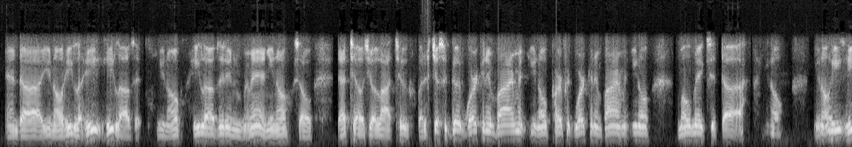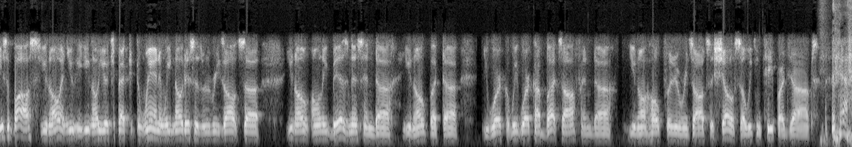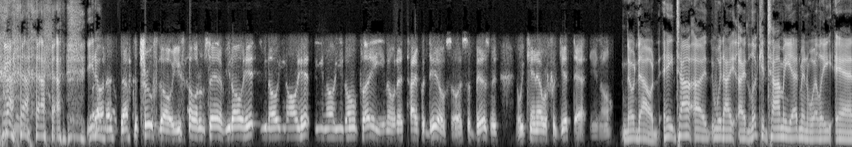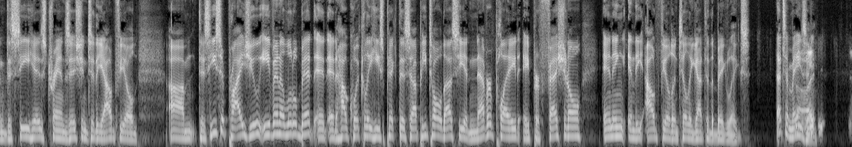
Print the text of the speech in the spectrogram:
and uh, you know, he he he loves it. You know, he loves it, and man, you know, so that tells you a lot too. But it's just a good working environment, you know, perfect working environment. You know, Mo makes it, uh, you know, you know he's he's a boss, you know, and you you know you expect it to win, and we know this is the results, uh, you know, only business, and uh, you know, but uh, you work we work our butts off, and uh, you know, hopefully the results will show so we can keep our jobs. you know, that's, that's, the truth, though. You know what I'm saying? If you don't hit, you know, you don't hit, you know, you don't play, you know, that type of deal. So it's a business, and we can't ever forget that, you know. No doubt. Hey, Tom, uh, when I, I look at Tommy Edman Willie and to see his transition to the outfield, um, does he surprise you even a little bit at, at, how quickly he's picked this up? He told us he had never played a professional inning in the outfield until he got to the big leagues. That's amazing. No,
